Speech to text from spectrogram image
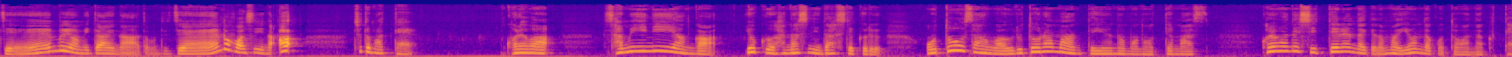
全部読みたいなと思って、全部欲しいな。あちょっと待って。これは、サミー・ニーヤンがよく話に出してくる、お父さんはウルトラマンっていうのも載ってます。これはね知ってるんだけどまあ読んだことはなくて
